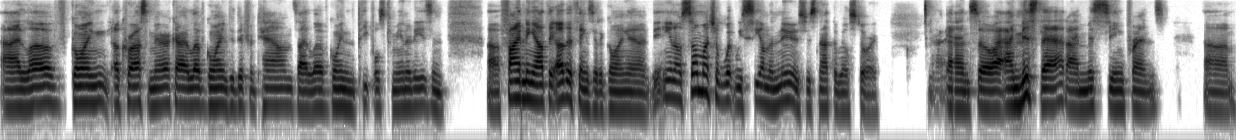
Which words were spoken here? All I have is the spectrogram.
I love going across America. I love going to different towns. I love going to people's communities and uh, finding out the other things that are going on. You know, so much of what we see on the news is not the real story. Right. And so I, I, miss that. I miss seeing friends. Um,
